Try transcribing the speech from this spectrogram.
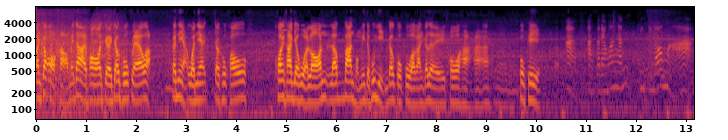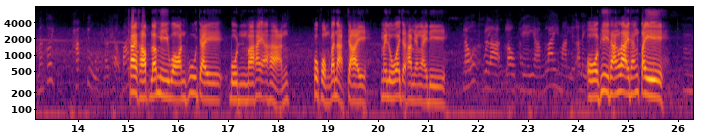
มันก็ออกข่าวไม่ได้ พอเจอเจ้าทุกข์แล้วอะ ก็เนี่ยวันเนี้ยเจ้าทุกข์เขาค่อนข้างจะหัวร้อน แล้วบ้านผมมีแต่ผู้หญิงก็กลัวๆกันก็เลย โทรหาพวกพี่ ใช่ครับ แล้วมีวอนผู้ใจบุญมาให้อาหาร พวกผมก็หนักใจ ไม่รู้ว่าจะทำยังไงดี แล้วเวลาเราพยายามไล่มันหรืออะไรย่างโอ้เงี้ยพี่ทั้งไล่ทั้งตี อืม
